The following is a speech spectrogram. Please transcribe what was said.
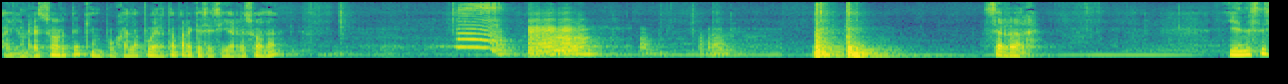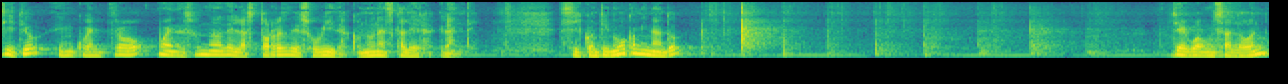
Hay un resorte que empuja la puerta para que se cierre sola. Cerrada. Y en este sitio encuentro, bueno, es una de las torres de subida con una escalera grande. Si continúo caminando, llego a un salón.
